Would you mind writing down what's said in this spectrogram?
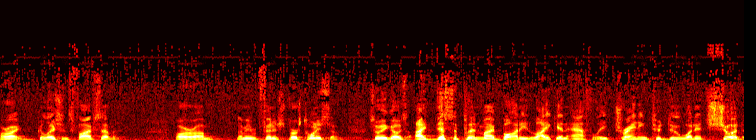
All right, Galatians 5 7. Or um, let me finish verse 27. So he goes, I discipline my body like an athlete, training to do what it should.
